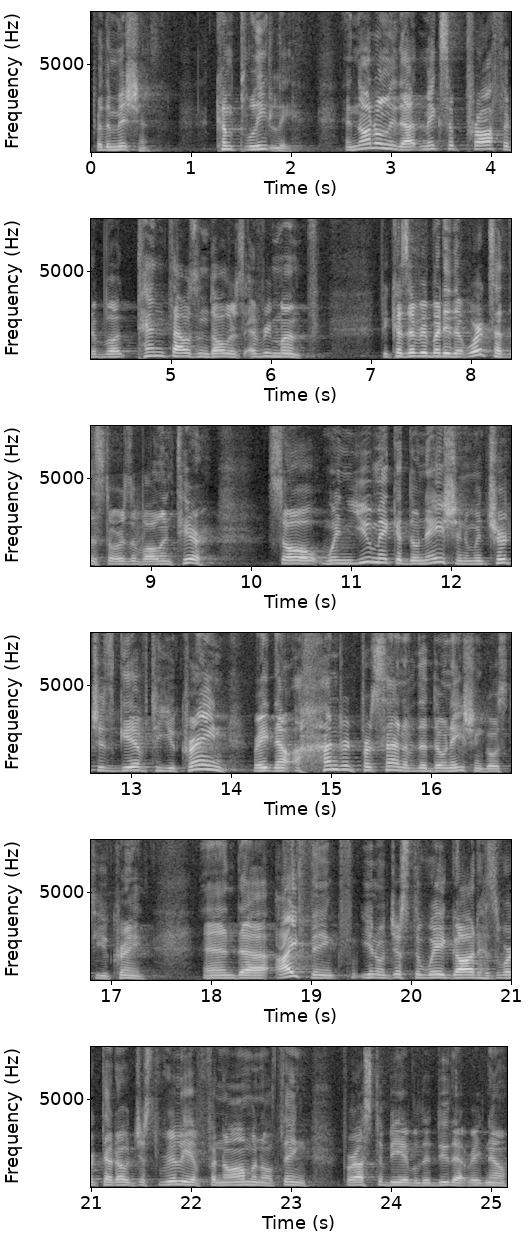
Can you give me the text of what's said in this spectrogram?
for the mission completely. And not only that, makes a profit of about $10,000 every month because everybody that works at the store is a volunteer. So when you make a donation, and when churches give to Ukraine, right now, 100% of the donation goes to Ukraine. And uh, I think, you know, just the way God has worked that out, just really a phenomenal thing for us to be able to do that right now.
